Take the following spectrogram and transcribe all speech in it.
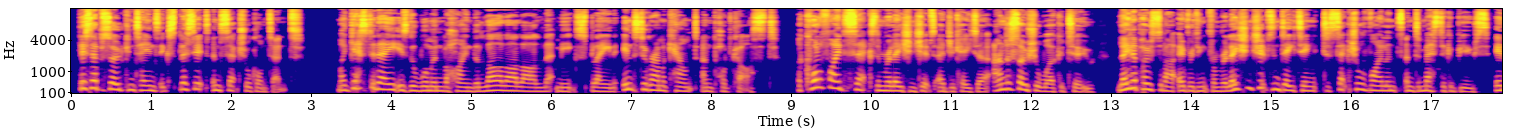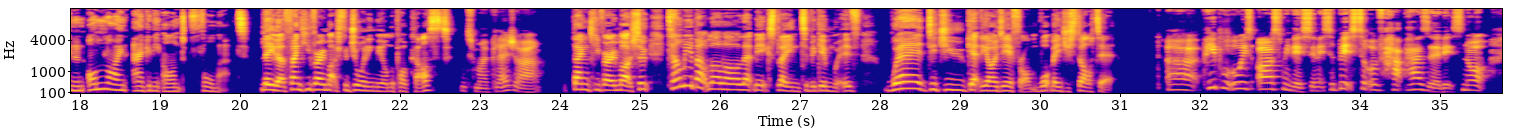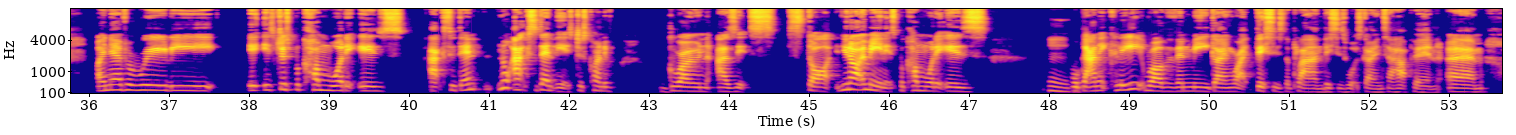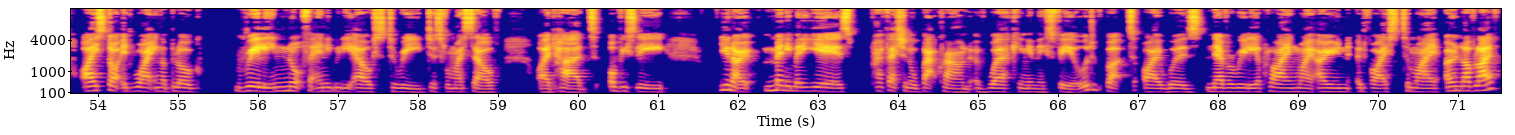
This episode contains explicit and sexual content. My guest today is the woman behind the La La La Let Me Explain Instagram account and podcast. A qualified sex and relationships educator and a social worker too, Layla posts about everything from relationships and dating to sexual violence and domestic abuse in an online agony aunt format. Layla, thank you very much for joining me on the podcast. It's my pleasure. Thank you very much. So tell me about La La Let Me Explain to begin with. Where did you get the idea from? What made you start it? Uh, people always ask me this, and it's a bit sort of haphazard. It's not, I never really, it, it's just become what it is accident, not accidentally, it's just kind of grown as it's start, you know what I mean? It's become what it is Mm. organically rather than me going right this is the plan this is what's going to happen um i started writing a blog really not for anybody else to read just for myself i'd had obviously you know many many years professional background of working in this field but i was never really applying my own advice to my own love life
